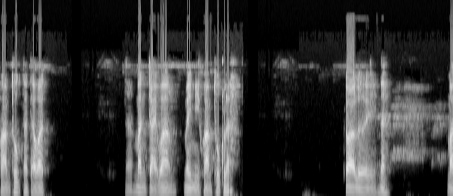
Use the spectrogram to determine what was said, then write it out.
ความทุกข์นะแต่ว่านะมั่นใจว่าไม่มีความทุกข์แล้ว ก็เลยนะมา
